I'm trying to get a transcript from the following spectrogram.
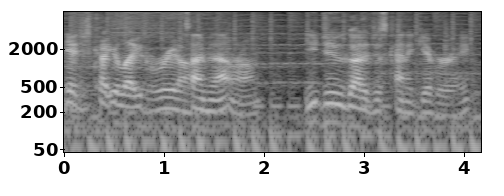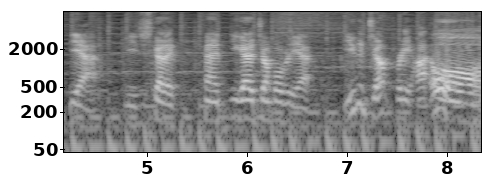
Yeah, just cut your legs right off. Timed that wrong. You do gotta just kind of give her, eh? Yeah, you just gotta kind of you gotta jump over. Yeah, you can jump pretty high. Oh,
